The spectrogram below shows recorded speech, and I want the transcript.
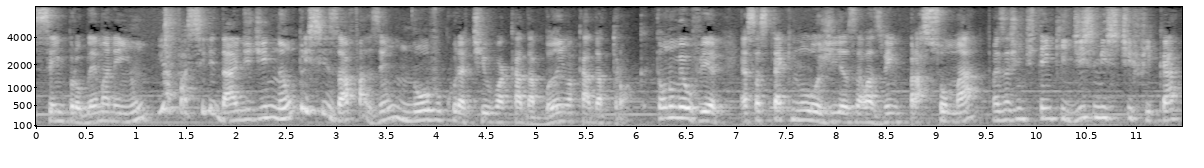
sem problema nenhum e a facilidade de não precisar fazer um novo curativo a cada banho, a cada troca. Então, no meu ver, essas tecnologias elas vêm para somar, mas a gente tem que desmistificar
